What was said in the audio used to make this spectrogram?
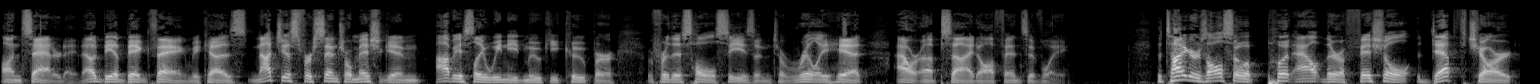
on Saturday. That would be a big thing because not just for Central Michigan, obviously we need Mookie Cooper for this whole season to really hit our upside offensively. The Tigers also put out their official depth chart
